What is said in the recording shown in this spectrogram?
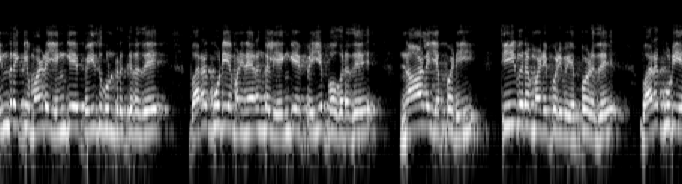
இன்றைக்கு மழை எங்கே பெய்து கொண்டிருக்கிறது? வரக்கூடிய மணி நேரங்கள் எங்கே பெய்ய போகிறது? நாளை எப்படி? தீவிர மழைப்பொழிவு எப்பொழுது? வரக்கூடிய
